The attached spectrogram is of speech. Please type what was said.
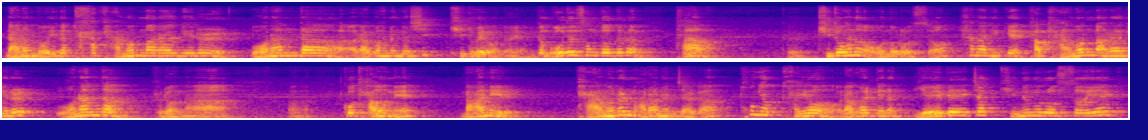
나는 너희가 다 방언 말하기를 원한다 라고 하는 것이 기도의 언어예요. 그러니까 모든 성도들은 다 그 기도하는 언어로서 하나님께 다 방언 말하기를 원한다. 그러나 어, 그 다음에 만일 방언을 말하는 자가 통역하여 라고 할 때는 예배적 기능으로서의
